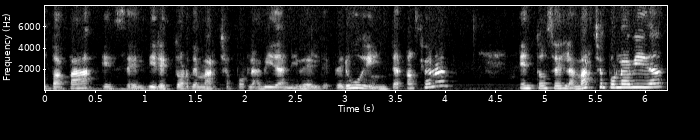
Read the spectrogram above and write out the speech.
su papá es el director de Marcha por la Vida a nivel de Perú e internacional. Entonces la Marcha por la Vida,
